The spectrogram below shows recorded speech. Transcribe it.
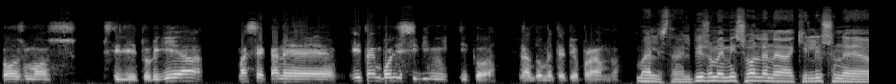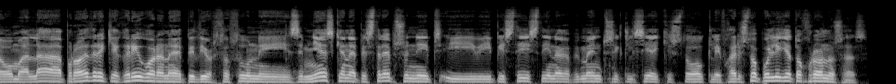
κόσμος στη λειτουργία μας έκανε, ήταν πολύ συγκινητικό να δούμε τέτοιο πράγμα. Μάλιστα. Ελπίζουμε εμείς όλα να κυλήσουν ομαλά, Πρόεδρε, και γρήγορα να επιδιορθωθούν οι ζημιές και να επιστρέψουν οι, οι, οι πιστοί στην αγαπημένη τους εκκλησία εκεί στο Όκλι. Ευχαριστώ πολύ για το χρόνο σας.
